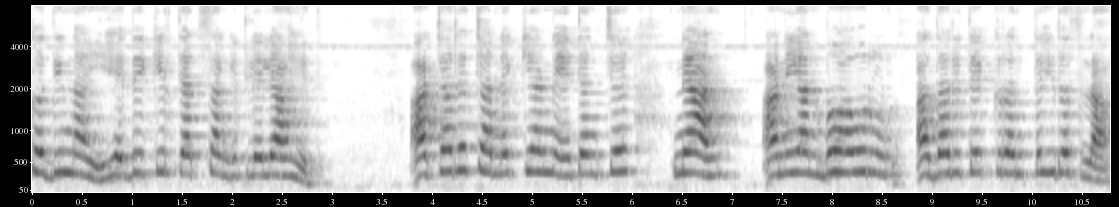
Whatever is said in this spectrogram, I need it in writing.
कधी नाही हे देखील त्यात सांगितलेले आहेत. आचार्य चाणक्याने त्यांचे ज्ञान आणि अनुभवावरून आधारित एक ग्रंथही रचला.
